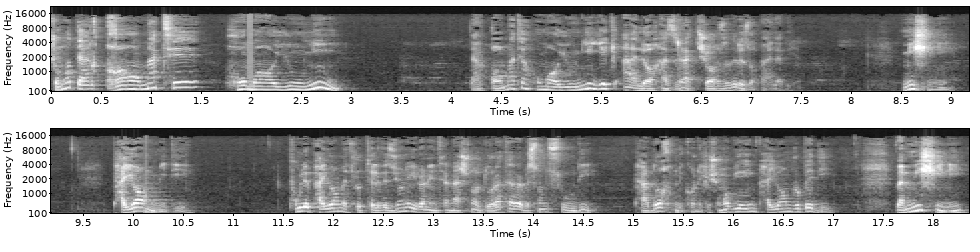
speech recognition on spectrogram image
شما در قامت همایونی در قامت همایونی یک اعلی حضرت شاهزاده رضا پهلوی میشینی پیام میدی پول پیامت رو تلویزیون ایران اینترنشنال دولت عربستان سعودی پرداخت می‌کنه که شما بیا این پیام رو بدی و میشینی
